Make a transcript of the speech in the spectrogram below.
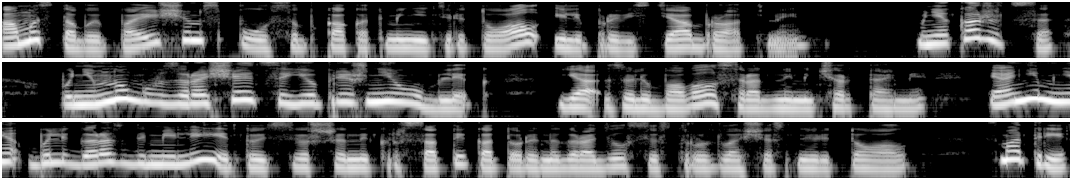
а мы с тобой поищем способ, как отменить ритуал или провести обратный. Мне кажется, понемногу возвращается ее прежний облик. Я залюбовалась родными чертами, и они мне были гораздо милее той совершенной красоты, которой наградил сестру злосчастный ритуал. Смотри,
